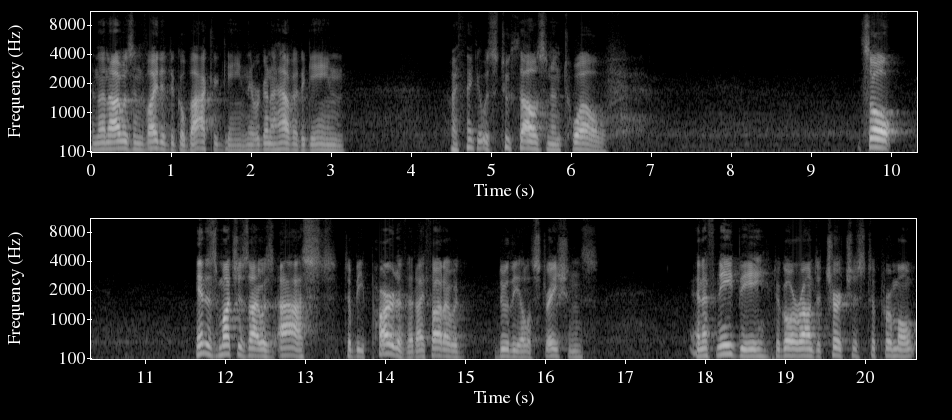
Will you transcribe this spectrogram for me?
And then I was invited to go back again. They were going to have it again, I think it was 2012. So, inasmuch as I was asked to be part of it, I thought I would do the illustrations. And if need be, to go around to churches to promote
